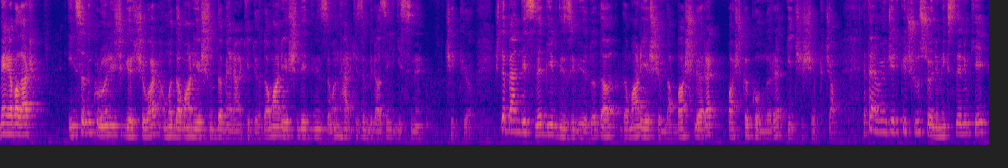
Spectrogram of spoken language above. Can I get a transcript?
Merhabalar. İnsanın kronolojik yaşı var ama damar yaşını da merak ediyor. Damar yaşı dediğiniz zaman herkesin biraz ilgisini çekiyor. İşte ben de size bir dizi videoda damar yaşından başlayarak başka konulara geçiş yapacağım. Efendim öncelikle şunu söylemek isterim ki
